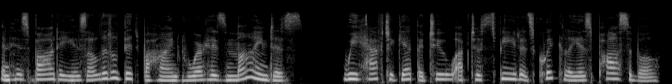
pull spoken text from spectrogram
and his body is a little bit behind where his mind is. We have to get the two up to speed as quickly as possible.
